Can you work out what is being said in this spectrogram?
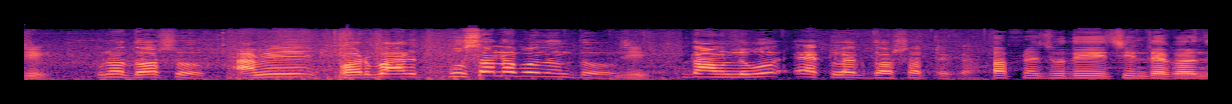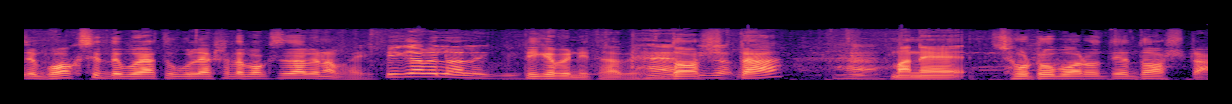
জি। কোনো দর্শক আমি ওর বাড়ি পৌঁছানো পর্যন্ত জি। দাম নেব এক লাখ দশ হাজার টাকা। আপনি যদি চিন্তা করেন যে বক্সে দেবো এতগুলো একসাথে বক্সে যাবে না ভাই? পিক আপে লাগবে। পিক নিতে হবে। হ্যাঁ, দশটা হ্যাঁ। মানে ছোট বড় দিয়ে দশটা।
